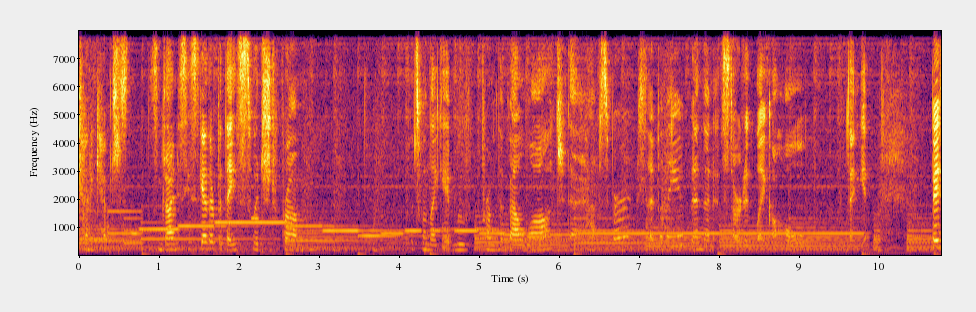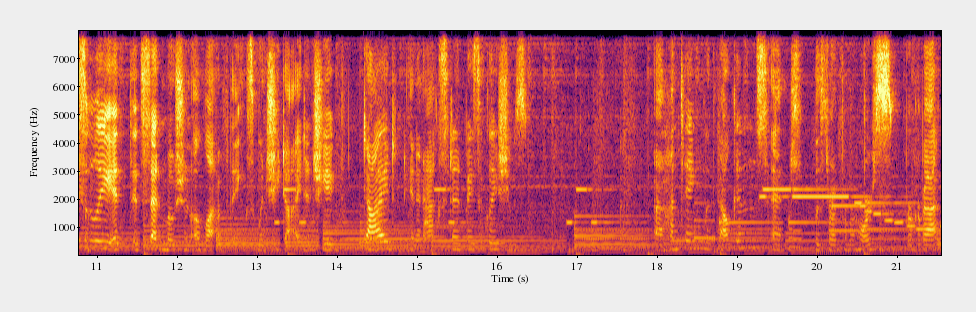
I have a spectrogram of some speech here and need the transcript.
kind of kept some dynasties together, but they switched from, that's when like it moved from the Valois to the Habsburgs, I believe, and then it started like a whole thing. Basically it, it set in motion a lot of things when she died and she died in an accident basically. She was uh, hunting with falcons and was thrown from her horse broke her back.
